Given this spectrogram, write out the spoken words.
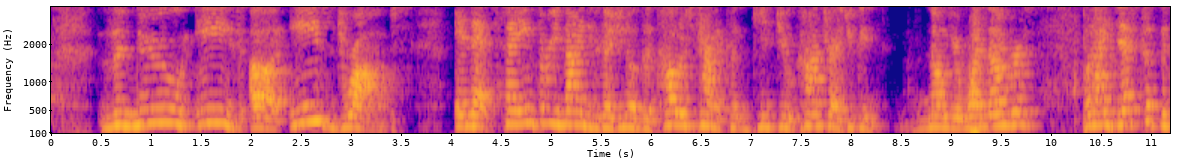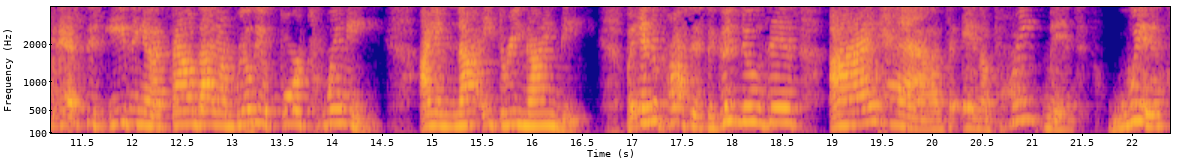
the new ease, uh, Eaze Drops in that same 390 because, you know, the colors kind of could give you a contrast. You could know your one numbers. But I just took the test this evening and I found out I'm really a 420. I am not a 390. But in the process, the good news is I have an appointment with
